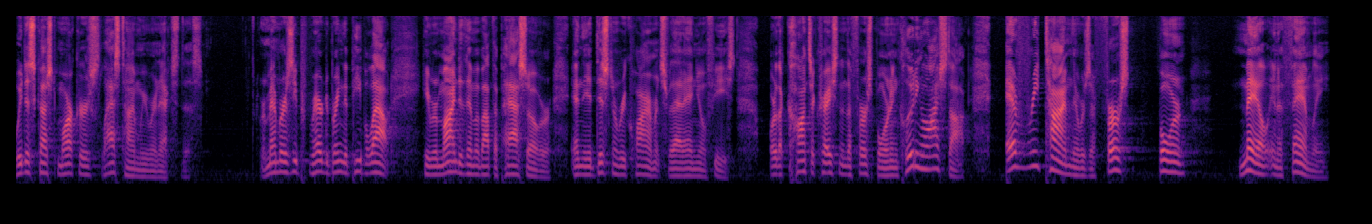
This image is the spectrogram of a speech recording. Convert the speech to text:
we discussed markers last time we were in Exodus. Remember, as he prepared to bring the people out, he reminded them about the Passover and the additional requirements for that annual feast, or the consecration of the firstborn, including livestock. Every time there was a firstborn male in a family,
